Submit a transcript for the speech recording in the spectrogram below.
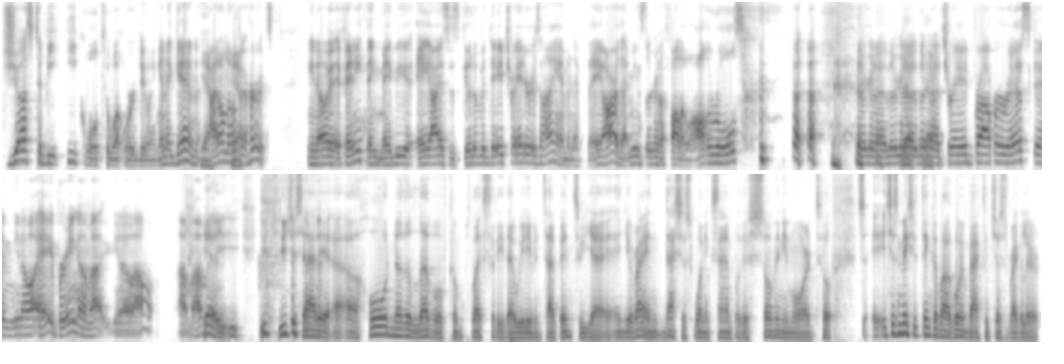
just to be equal to what we're doing. And again, yeah, I don't know yeah. if it hurts. You know, if anything, maybe AI is as good of a day trader as I am, and if they are, that means they're going to follow all the rules. they're gonna they're gonna yeah, they're gonna trade proper risk, and you know, hey, bring them. I, you know, I'll I'm, I'm yeah, you, you, you just added a, a, whole nother level of complexity that we didn't even tap into yet. And you're right, and that's just one example. There's so many more. So, so it just makes you think about going back to just regular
